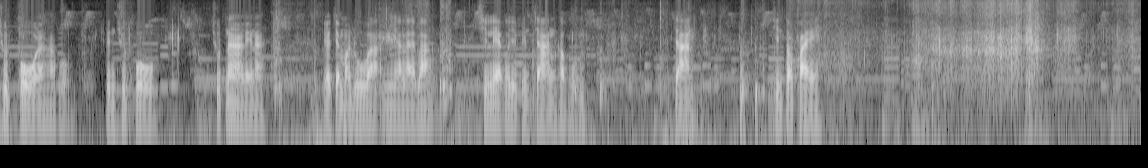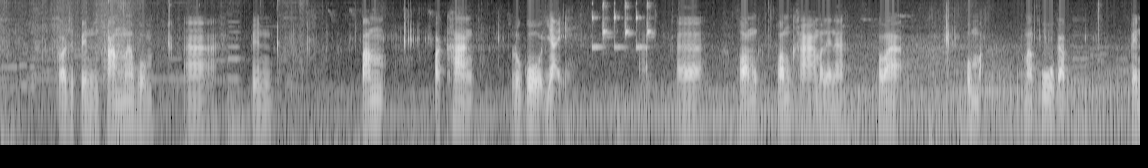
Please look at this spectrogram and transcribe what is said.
ชุดโปรนะครับผมเป็นชุดโปรชุดหน้าเลยนะ เดี๋ยวจะมาดูว่ามีอะไรบ้าง ชิ้นแรกก็จะเป็นจานครับผม จานชิ้นต่อไป ก็จะเป็นปั๊มครับผม อ่า เป็นปั๊มปักข้างโลโก้ใหญ่อะเออ พร้อมพร้อมขามาเลยนะ เพราะว่าผมมาคู่กับเป็น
